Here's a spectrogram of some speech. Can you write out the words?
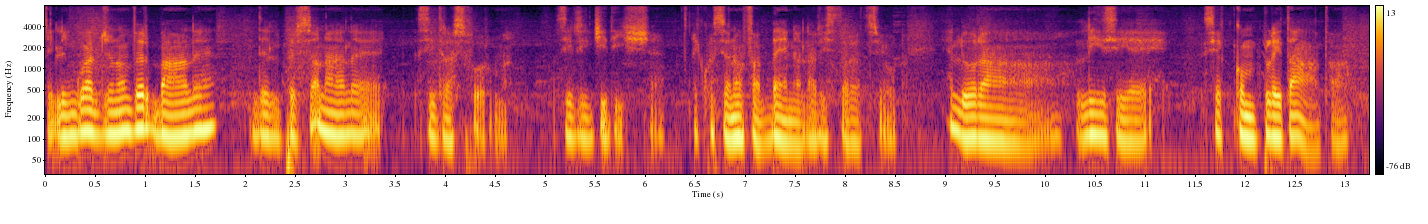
il linguaggio non verbale del personale si trasforma, si rigidisce e questo non fa bene alla ristorazione. E allora lì si è, si è completata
